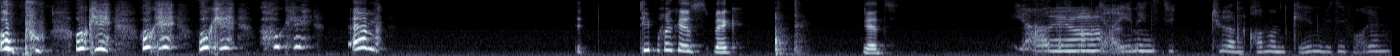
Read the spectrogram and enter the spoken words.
Oh, puh. Okay, okay, okay, okay. Ähm. Die Brücke ist weg. Jetzt. Ja, das Ja. macht ja eh nichts. Die Türen kommen und gehen, wie sie wollen.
